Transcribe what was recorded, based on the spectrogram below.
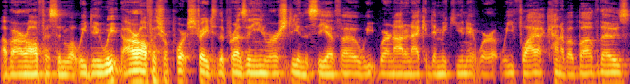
of our office and what we do. We, our office reports straight to the president of the university and the CFO. We, we're not an academic unit where we fly kind of above those.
